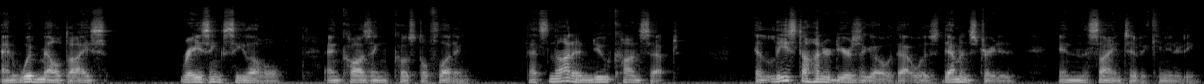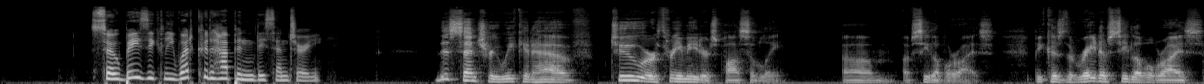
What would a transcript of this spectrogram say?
and would melt ice, raising sea level and causing coastal flooding. That's not a new concept. At least 100 years ago, that was demonstrated in the scientific community. So basically, what could happen this century? This century, we could have two or three meters possibly um, of sea level rise because the rate of sea level rise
